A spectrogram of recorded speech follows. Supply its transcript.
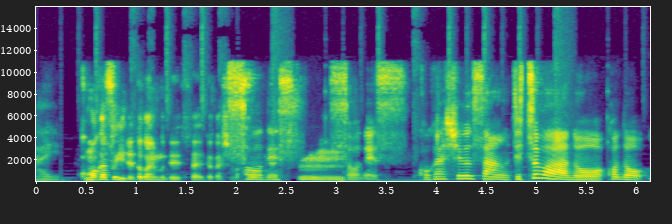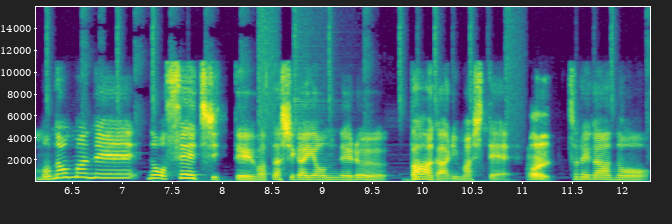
はい。細かすぎてとかにも出てたりとかしますよね。そうです。うん。そうです。古賀修さん、実はあの、このモノマネの聖地って私が呼んでるバーがありまして、はい。それがあの、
